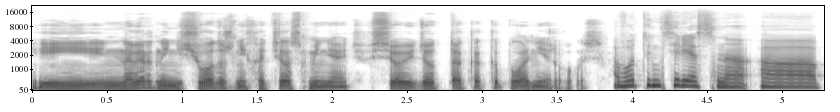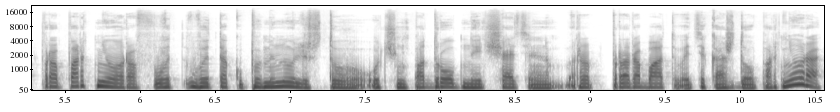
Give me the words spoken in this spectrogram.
И, наверное, ничего даже не хотелось менять. Все идет так, как и планировалось. А вот интересно, а про партнеров. Вот вы так упомянули, что очень подробно и тщательно прорабатываете каждого партнера.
